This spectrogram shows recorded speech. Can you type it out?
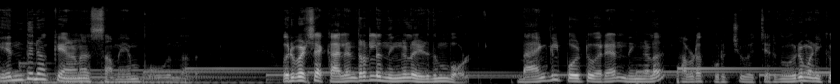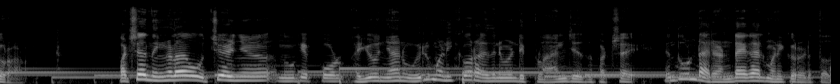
എന്തിനൊക്കെയാണ് സമയം പോകുന്നത്? ഒരുപക്ഷെ കലണ്ടറിൽ നിങ്ങൾ എഴുതുമ്പോൾ ബാങ്കിൽ പോയിട്ട് വരാൻ നിങ്ങൾ അവിടെ കുറിച്ച് വെച്ചിരുന്നു ഒരു മണിക്കൂറാണ്. പക്ഷേ നിങ്ങൾ ഉച്ച കഴിഞ്ഞ് നോക്കിയപ്പോൾ അയ്യോ ഞാൻ ഒരു മണിക്കൂർ അതിനു വേണ്ടി പ്ലാൻ ചെയ്തത്. പക്ഷേ എന്തുകൊണ്ടാണ് രണ്ടേകാൽ മണിക്കൂർ എടുത്തത്?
